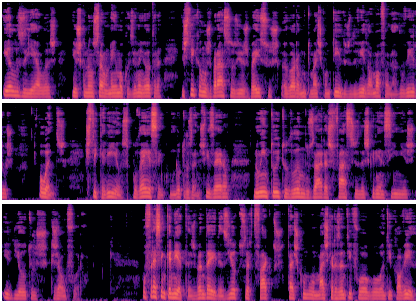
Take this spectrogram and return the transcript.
eles e elas, e os que não são nem uma coisa nem outra, esticam os braços e os beiços, agora muito mais contidos devido ao malfadado do vírus, ou antes, esticariam, se pudessem, como noutros anos fizeram, no intuito de lambuzar as faces das criancinhas e de outros que já o foram. Oferecem canetas, bandeiras e outros artefactos, tais como máscaras antifogo ou anti-Covid,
